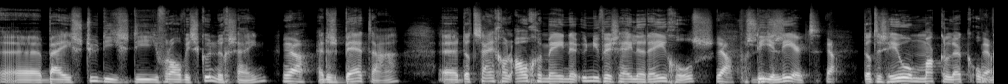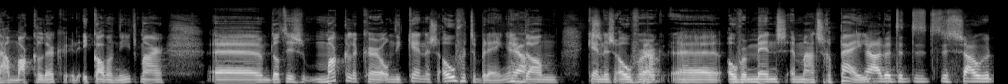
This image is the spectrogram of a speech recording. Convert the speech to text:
uh, bij studies die vooral wiskundig zijn. Ja. Uh, dus beta, uh, dat zijn gewoon algemene universele regels ja, die je leert. Ja. Dat is heel makkelijk, om, nou makkelijk, ik kan het niet, maar uh, dat is makkelijker om die kennis over te brengen dan kennis over, uh, over mens en maatschappij. Ja, dit, zou het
